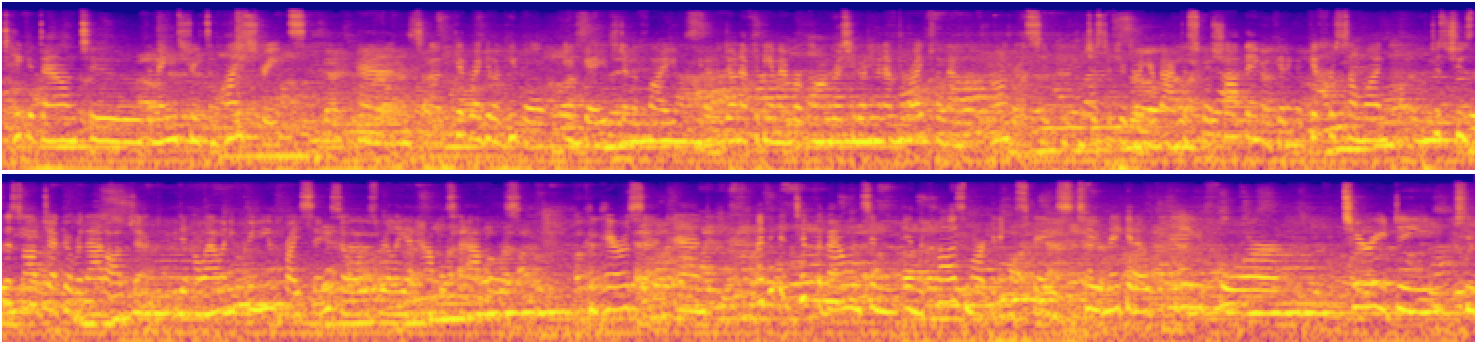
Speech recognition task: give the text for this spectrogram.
take it down to the main streets and high streets and uh, get regular people engaged in the fight. You, know, you don't have to be a member of Congress. You don't even have to write to a member of Congress. You just if you're doing your back to school shopping or getting a gift for someone, just choose this object over that object. We didn't allow any premium pricing, so it was really an apples to apples comparison. And I think it tipped the balance in, in the cause marketing space to make it okay for charity to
